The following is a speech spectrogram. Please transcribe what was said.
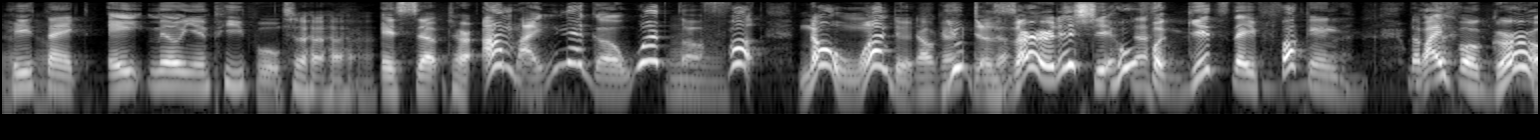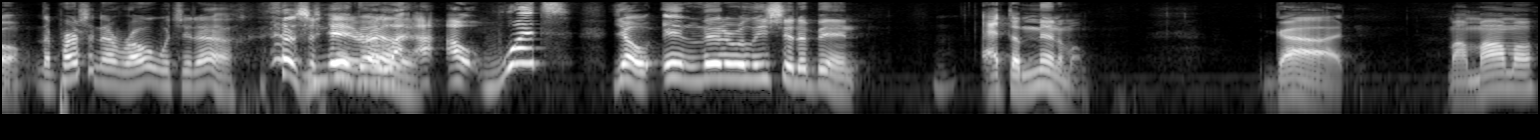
Yeah, He yeah. thanked eight million people except her. I'm like, nigga, what the fuck? No wonder Mm. Okay, you yeah. deserve this shit. Who Yeah. forgets they fucking wife or girl? the person that rolled with you there. Nigga, really. like, I, I- what? Yo, it literally should have been at the minimum. God, my mama,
